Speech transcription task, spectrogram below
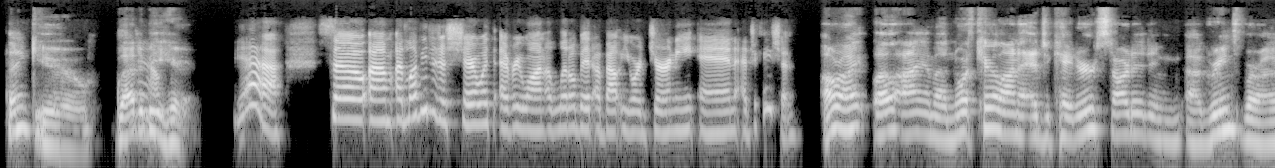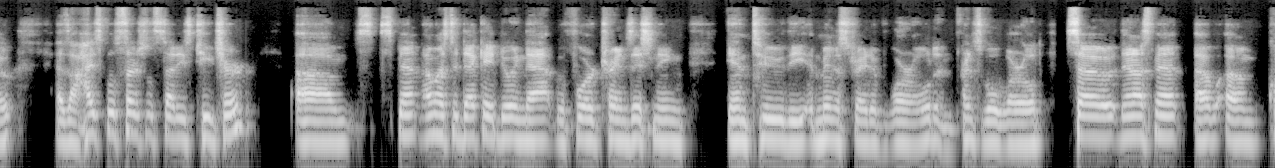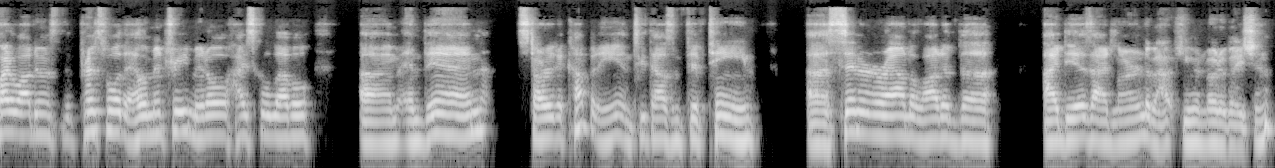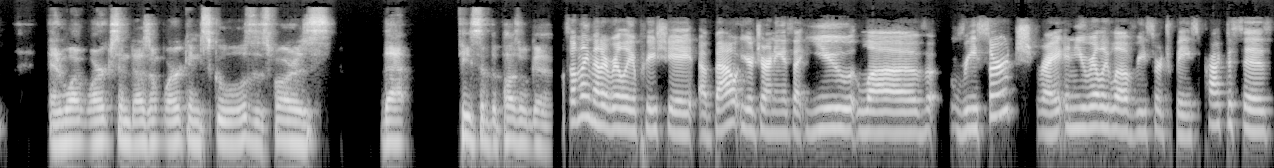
Thank you. Glad yeah. to be here. Yeah. So um, I'd love you to just share with everyone a little bit about your journey in education. All right. Well, I am a North Carolina educator, started in uh, Greensboro as a high school social studies teacher. Um, spent almost a decade doing that before transitioning into the administrative world and principal world. So then I spent uh, um, quite a while doing the principal the elementary, middle, high school level. Um, and then started a company in 2015 uh, centered around a lot of the ideas I'd learned about human motivation and what works and doesn't work in schools as far as that piece of the puzzle goes. Something that I really appreciate about your journey is that you love research, right? And you really love research based practices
